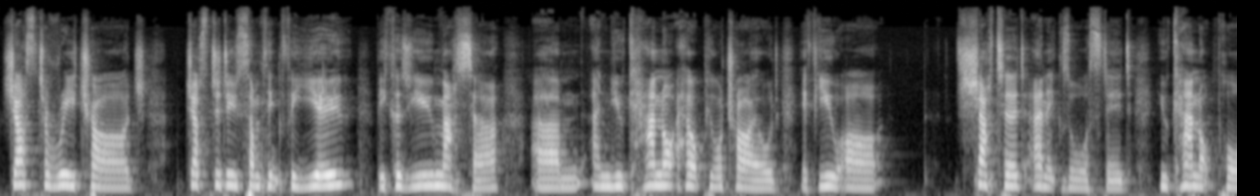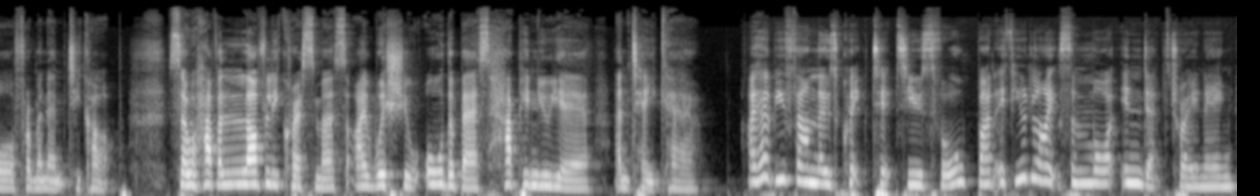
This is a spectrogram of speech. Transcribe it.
just to recharge, just to do something for you because you matter. Um, and you cannot help your child if you are shattered and exhausted. You cannot pour from an empty cup. So, have a lovely Christmas. I wish you all the best. Happy New Year and take care. I hope you found those quick tips useful. But if you'd like some more in depth training,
